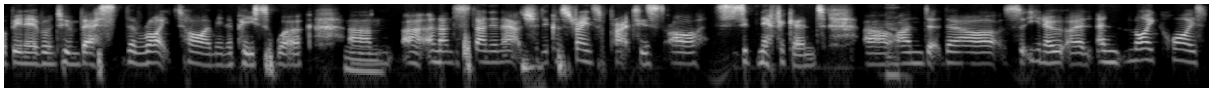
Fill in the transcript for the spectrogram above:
of being able to invest the right time in a piece of work, mm. um, uh, and understanding that actually the constraints of practice are significant, uh, yeah. and there are, you know, and likewise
